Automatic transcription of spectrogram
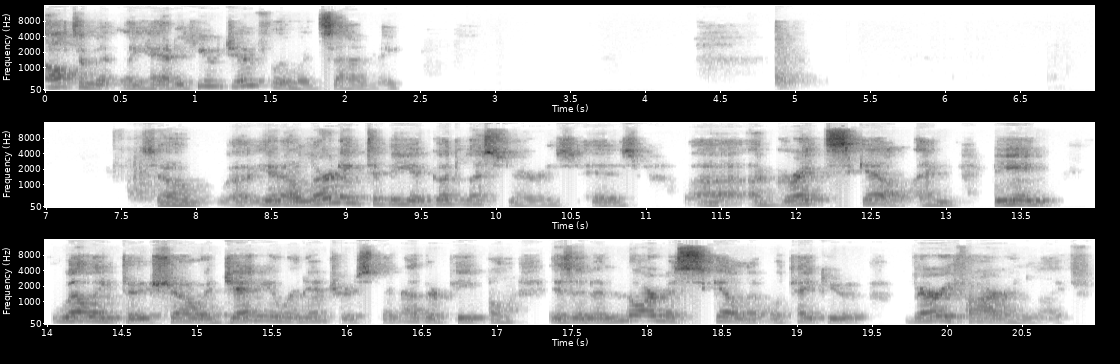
ultimately had a huge influence on me. So uh, you know, learning to be a good listener is is uh, a great skill, and being willing to show a genuine interest in other people is an enormous skill that will take you very far in life.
